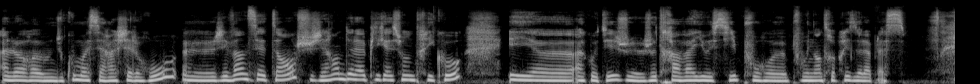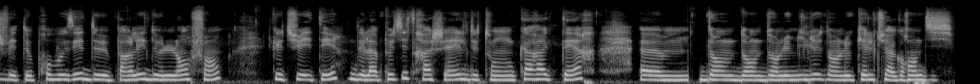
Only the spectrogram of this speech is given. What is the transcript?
Alors, euh, du coup, moi, c'est Rachel Roux. Euh, j'ai 27 ans. Je suis gérante de l'application de tricot. Et euh, à côté, je, travaille aussi pour, pour une entreprise de la place. Je vais te proposer de parler de l'enfant que tu étais, de la petite Rachel, de ton caractère dans, dans le milieu dans lequel tu as grandi.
